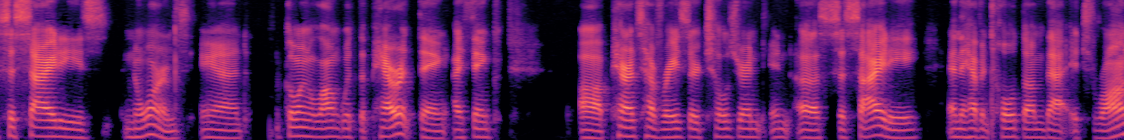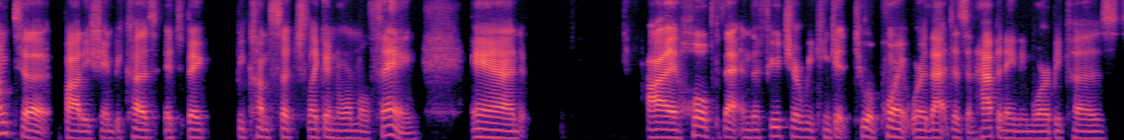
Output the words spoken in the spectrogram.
society's norms and going along with the parent thing i think uh, parents have raised their children in a society and they haven't told them that it's wrong to body shame because it's big become such like a normal thing. And i hope that in the future we can get to a point where that doesn't happen anymore because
